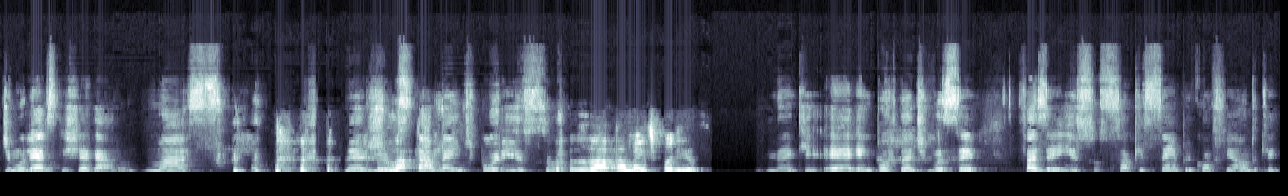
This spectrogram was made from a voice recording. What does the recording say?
de mulheres que chegaram. Mas, né, justamente por isso. Exatamente por isso. Né, que é, é importante você fazer isso, só que sempre confiando que,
